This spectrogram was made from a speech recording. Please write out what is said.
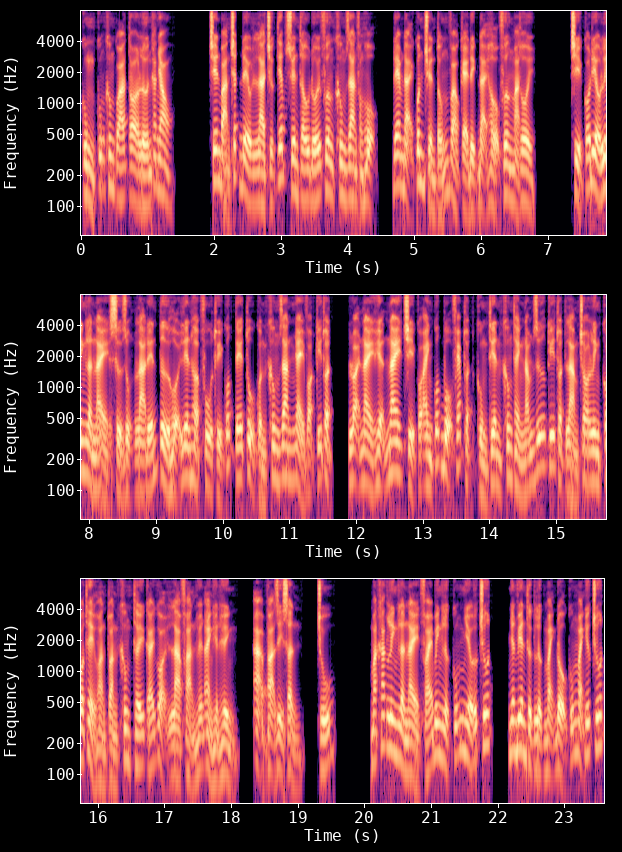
cùng cũng không quá to lớn khác nhau trên bản chất đều là trực tiếp xuyên thấu đối phương không gian phòng hộ, đem đại quân truyền tống vào kẻ địch đại hậu phương mà thôi. Chỉ có điều linh lần này sử dụng là đến từ hội liên hợp phù thủy quốc tế tụ quần không gian nhảy vọt kỹ thuật, loại này hiện nay chỉ có anh quốc bộ phép thuật cùng thiên không thành nắm giữ kỹ thuật làm cho linh có thể hoàn toàn không thấy cái gọi là phản huyễn ảnh hiện hình. Ạ vạ dị sẩn, chú. Mặt khác linh lần này phái binh lực cũng nhiều ước chút, nhân viên thực lực mạnh độ cũng mạnh ước chút.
